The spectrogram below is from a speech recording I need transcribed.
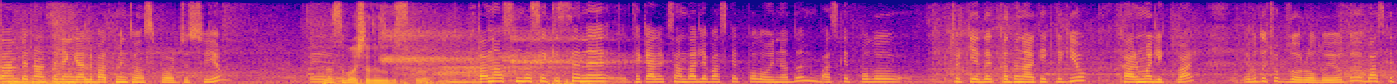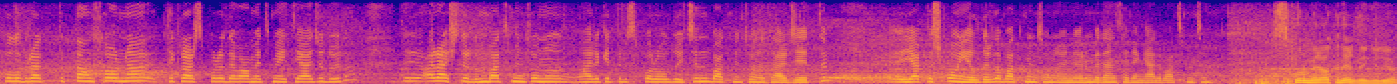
Ben bedensel engelli badminton sporcusuyum. Nasıl başladınız bu spora? Ben aslında 8 sene tekerlek sandalye basketbol oynadım. Basketbolu Türkiye'de kadın erkek ligi yok. Karma lig var. E, bu da çok zor oluyordu. Basketbolu bıraktıktan sonra tekrar spora devam etme ihtiyacı duydum. E, araştırdım. Badmintonu hareketli bir spor olduğu için badmintonu tercih ettim. E, yaklaşık 10 yıldır da badminton oynuyorum. Bedensel engelli badminton. Spor merakı nereden geliyor?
